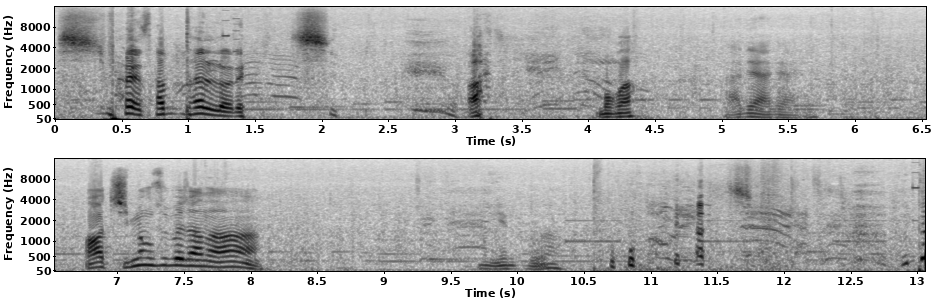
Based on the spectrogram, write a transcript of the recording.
씨발 3달러래 미친 아니 뭐가? 아니야 아니야 아니야 아 지명수배잖아 얘 뭐야 안돼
